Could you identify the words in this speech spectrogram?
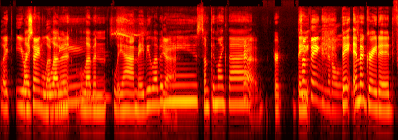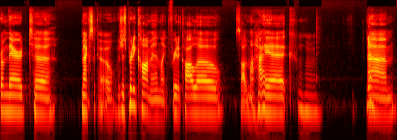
Like you were like saying, Lebanese. Lebanon, yeah, maybe Lebanese, something like that. Yeah. Or they Something middle. they immigrated from there to Mexico, which is pretty common, like Frida Kahlo, Salma Hayek. Mm-hmm. Yeah. Um,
